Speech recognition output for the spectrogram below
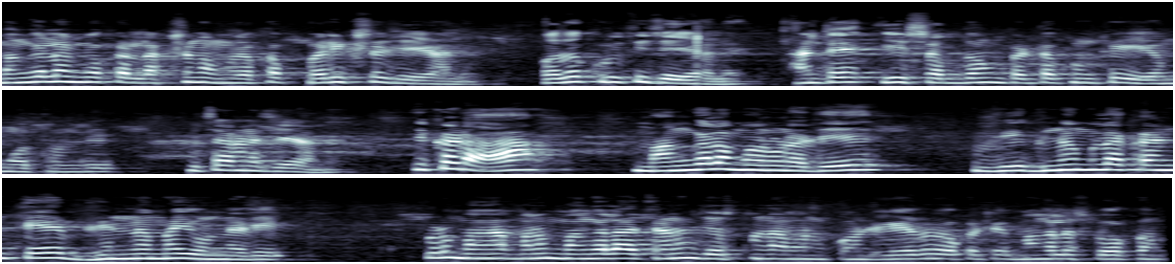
మంగళం యొక్క లక్షణం యొక్క పరీక్ష చేయాలి. పదకృతి చేయాలి. అంటే ఈ శబ్దం పెట్టకుంటే ఏమవుతుంది? విచారణ చేయాలి. ఇక్కడ మంగళం అనున్నది విఘ్నముల కంటే భిన్నమై ఉన్నది. ఇప్పుడు మనం మంగళాచరణం చేస్తున్నాం అనుకోండి ఏదో ఒకటి మంగళ శ్లోకం.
